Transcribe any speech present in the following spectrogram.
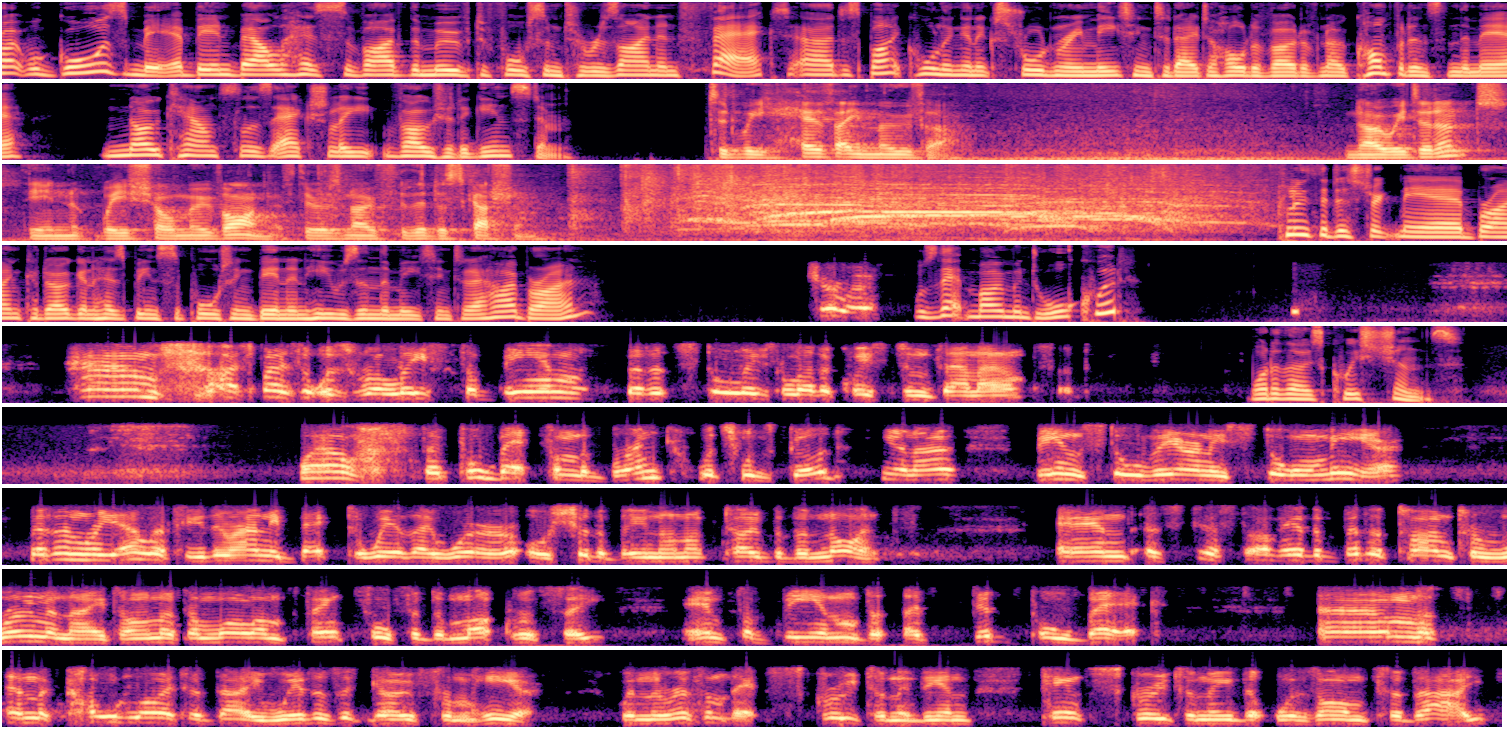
Right, well, Gore's Mayor, Ben Bell, has survived the move to force him to resign. In fact, uh, despite calling an extraordinary meeting today to hold a vote of no confidence in the Mayor, no councillors actually voted against him. Did we have a mover? No, we didn't. Then we shall move on if there is no further discussion. Clutha District Mayor Bryan Cadogan has been supporting Ben and he was in the meeting today. Hi, Bryan. Sure. Was that moment awkward? Um, I suppose it was relief for Ben, but it still leaves a lot of questions unanswered. What are those questions? Well, they pulled back from the brink, which was good. You know, Ben's still there and he's still mayor. But in reality, they're only back to where they were or should have been on October the 9th. And it's just, I've had a bit of time to ruminate on it. And while I'm thankful for democracy and for Ben that they did pull back, um, in the cold light of day, where does it go from here? When there isn't that scrutiny, the intense scrutiny that was on today,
